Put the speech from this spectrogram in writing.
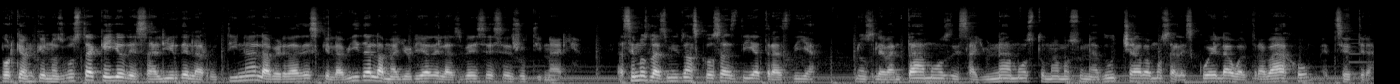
Porque aunque nos gusta aquello de salir de la rutina, la verdad es que la vida la mayoría de las veces es rutinaria. Hacemos las mismas cosas día tras día. Nos levantamos, desayunamos, tomamos una ducha, vamos a la escuela o al trabajo, etc.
